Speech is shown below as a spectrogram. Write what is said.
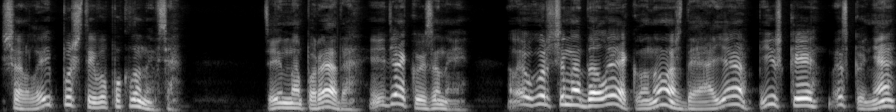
Шарлей поштиво поклонився. Цінна порада, і дякую за неї. Але Угорщина далеко, ножде, а я пішки без коня.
